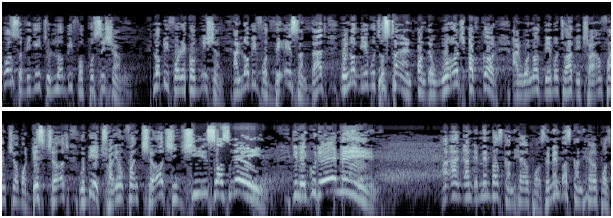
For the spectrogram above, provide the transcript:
Once we begin to lobby for position, lobby for recognition and lobby for this and that will not be able to stand on the word of God and will not be able to have a triumphant church. But this church will be a triumphant church in Jesus name. Give a good amen and, and the members can help us. The members can help us.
